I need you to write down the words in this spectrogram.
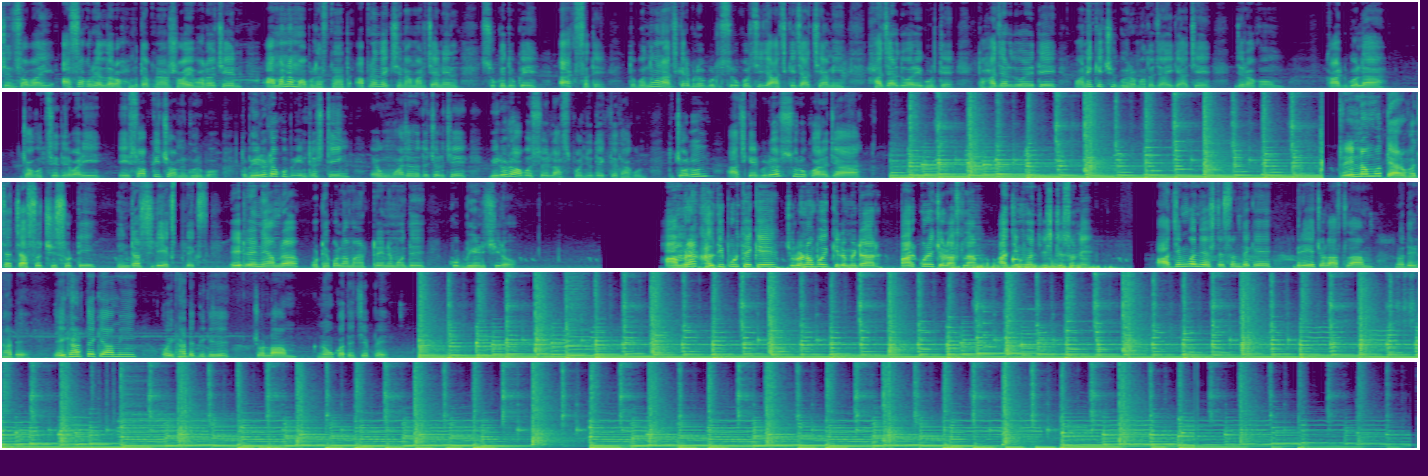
আছেন সবাই। আশা করি আল্লাহ রহমতে আপনারা সবাই ভালো আছেন। আমার নাম আবুল হাসনাত। আপনারা দেখছেন আমার চ্যানেল সুখে দুঃখে একসাথে। তো বন্ধুগণ, আজকের ব্লগ শুরু করছি যে আজকে যাচ্ছি আমি হাজার দুয়ারে ঘুরতে। তো হাজার দুয়ারিতে অনেক কিছু ঘোরার মতো জায়গা আছে, যেরকম কাঠগোলা, জগৎ সেতের বাড়ি, এই সব কিছু আমি ঘুরবো। তো ভিডিওটা খুব ইন্টারেস্টিং এবং মজার হতে চলেছে। ভিডিওটা অবশ্যই লাস্ট পর্যন্ত দেখতে থাকুন। তো চলুন, আজকের ভিডিও শুরু করা যাক। ট্রেন নম্বর তেরো হাজার চারশো ছেষট্টি ইন্টারসিটি এক্সপ্রেস। এই ট্রেনে আমরা উঠে পড়লাম আর ট্রেনের মধ্যে খুব ভিড় ছিল। আমরা খালতিপুর থেকে চুরানব্বই কিলোমিটার পার করে চলে আসলাম আজিমগঞ্জ স্টেশনে। আজিমগঞ্জ স্টেশন থেকে বেরিয়ে চলে আসলাম নদীর ঘাটে। এই ঘাট থেকে আমি ওই ঘাটের দিকে চললাম নৌকাতে চেপে।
